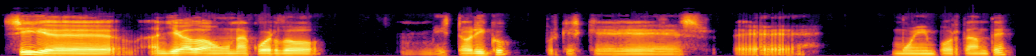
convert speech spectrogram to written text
Sí, eh, han llegado a un acuerdo histórico, porque es que es eh, muy importante,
